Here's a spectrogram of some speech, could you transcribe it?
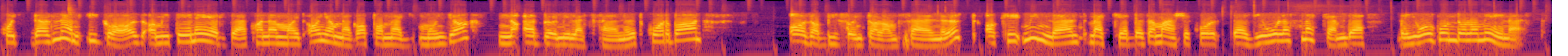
hogy de az nem igaz, amit én érzek, hanem majd anya meg apa megmondja, na ebből mi lesz felnőtt korban, az a bizonytalan felnőtt, aki mindent megkérdez a másikról, de ez jó lesz nekem, de, de jól gondolom én ezt.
